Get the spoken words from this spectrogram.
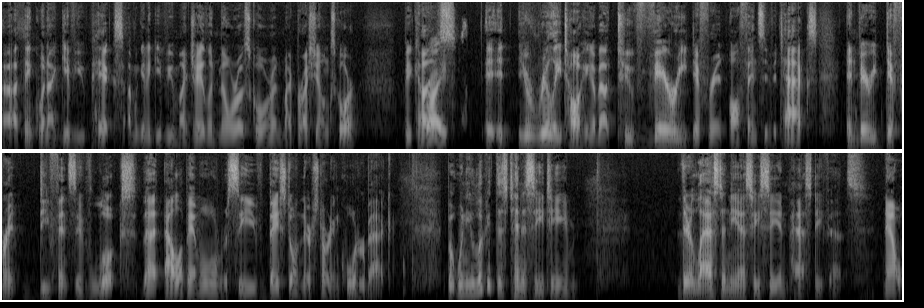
Uh, I think when I give you picks, I'm going to give you my Jalen Milroe score and my Bryce Young score because. It, it, you're really talking about two very different offensive attacks and very different defensive looks that Alabama will receive based on their starting quarterback. But when you look at this Tennessee team, they're last in the SEC in pass defense. Now,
